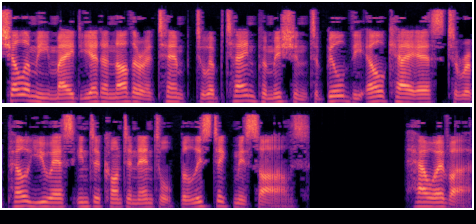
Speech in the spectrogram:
Chelomey made yet another attempt to obtain permission to build the LKS to repel U.S. intercontinental ballistic missiles. However,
